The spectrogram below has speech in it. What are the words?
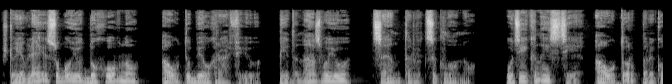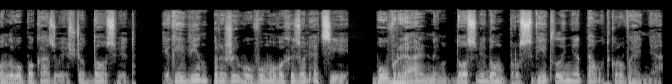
що являє собою духовну автобіографію під назвою Центр циклону. У цій книжці автор переконливо показує, що досвід, який він пережив в умовах ізоляції, був реальним досвідом просвітлення та откровення,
